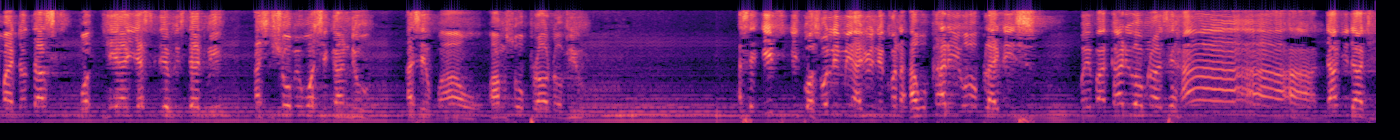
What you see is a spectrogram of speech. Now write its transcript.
My daughters here yesterday visited me and she showed me what she can do. I said, Wow, I'm so proud of you. I said, If it was only me and you in the corner, I will carry you up like this. But if I carry you up now, I say, Ah, daddy, daddy.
